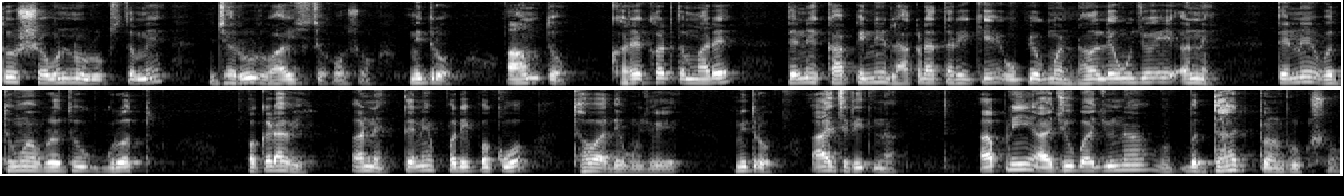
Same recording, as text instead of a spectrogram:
તો શ્રવણનું વૃક્ષ તમે જરૂર વાવી શકો છો. મિત્રો, આમ તો ખરેખર તમારે તેને કાપીને લાકડા તરીકે ઉપયોગમાં ન લેવું જોઈએ અને તેને વધુમાં વધુ ગ્રોથ પકડાવી અને તેને પરિપક્વ થવા દેવું જોઈએ. મિત્રો, આ જ રીતના આપણી આજુબાજુના બધા જ પણ વૃક્ષો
